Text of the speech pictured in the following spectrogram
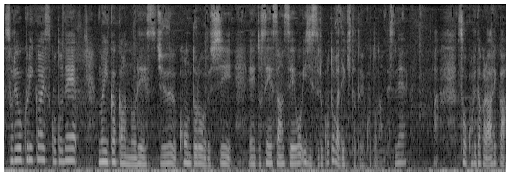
それを繰り返すことで6日間のレース中コントロールし、えーと、生産性を維持することができたということなんですね。あそうこれだからあれか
